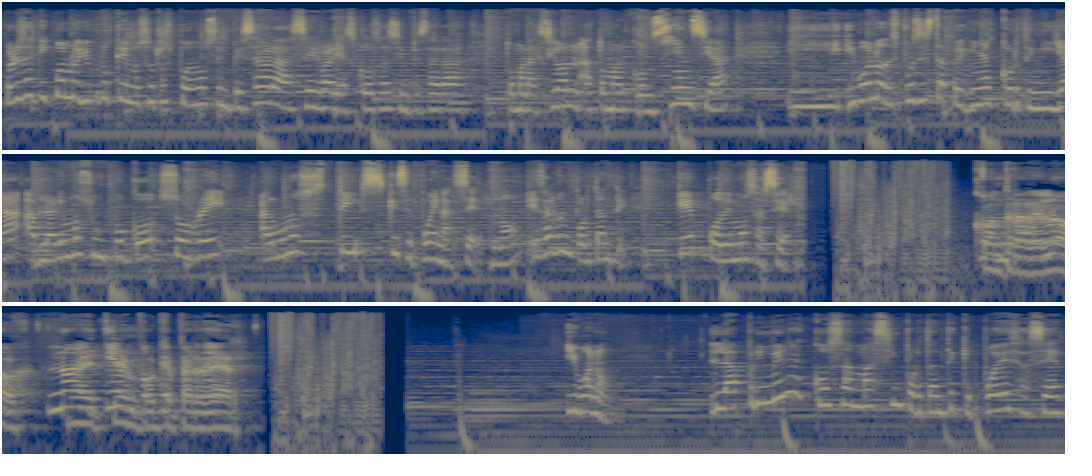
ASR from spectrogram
Pero es aquí cuando yo creo que nosotros podemos empezar a hacer varias cosas, empezar a tomar acción, a tomar conciencia. Y, y bueno, después de esta pequeña cortinilla hablaremos un poco sobre algunos tips que se pueden hacer, ¿no? Es algo importante. ¿Qué podemos hacer? Contrarreloj, no hay tiempo que perder. Y bueno, la primera cosa más importante que puedes hacer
